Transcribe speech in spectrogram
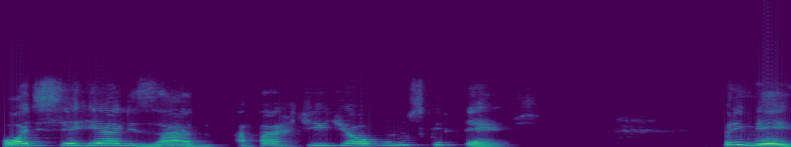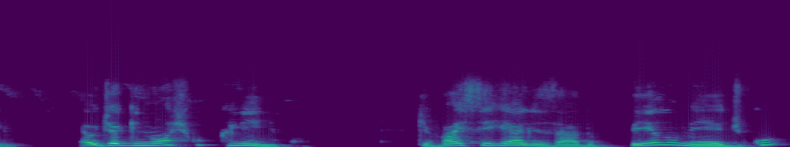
pode ser realizado a partir de alguns critérios. Primeiro, é o diagnóstico clínico, que vai ser realizado pelo médico,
